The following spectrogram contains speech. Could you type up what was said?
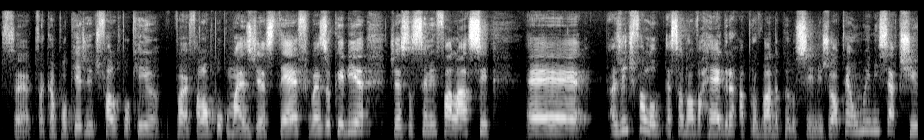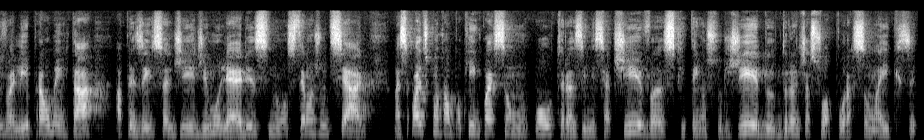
Certo. Daqui a pouquinho a gente fala um pouquinho, vai falar um pouco mais de STF, mas eu queria, Jessa, você me falasse é, a gente falou dessa nova regra aprovada pelo CNJ, é uma iniciativa ali para aumentar a presença de, de, mulheres no sistema judiciário. Mas você pode contar um pouquinho quais são outras iniciativas que tenham surgido durante a sua apuração aí, que você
